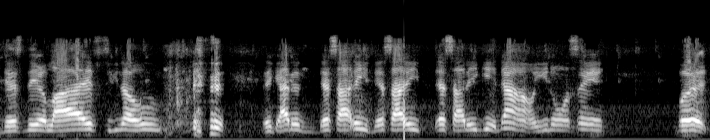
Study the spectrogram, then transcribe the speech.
that's their lives. You know. They gotta. That's how they. That's how they. That's how they get down. You know what I'm saying? But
